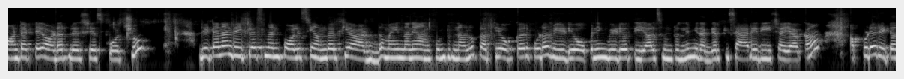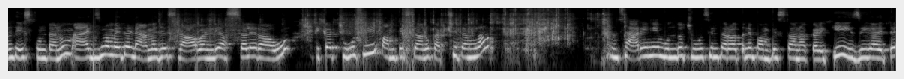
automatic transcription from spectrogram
కాంటాక్ట్ అయ్యి ఆర్డర్ ప్లేస్ చేసుకోవచ్చు. రిటర్న్ అండ్ రీప్లేస్మెంట్ పాలసీ అందరికీ అర్థమైందని అనుకుంటున్నాను. ప్రతి ఒక్కరు కూడా వీడియో ఓపెనింగ్ వీడియో తీయాల్సి ఉంటుంది. మీ దగ్గరికి శారీ రీచ్ అయ్యాక అప్పుడే రిటర్న్ తీసుకుంటాను. మాక్సిమం అయితే డ్యామేజెస్ రావండి. అస్సలే రావు. ఇక్కడ చూసి పంపిస్తాను ఖచ్చితంగా. శారీని ముందు చూసిన తర్వాతనే పంపిస్తాను అక్కడికి. ఈజీగా అయితే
